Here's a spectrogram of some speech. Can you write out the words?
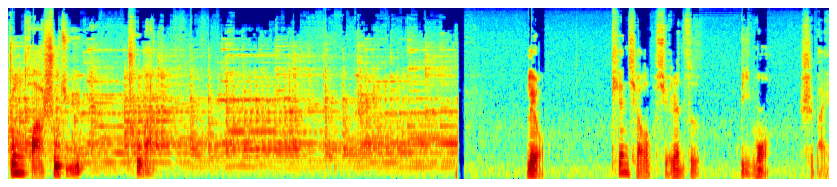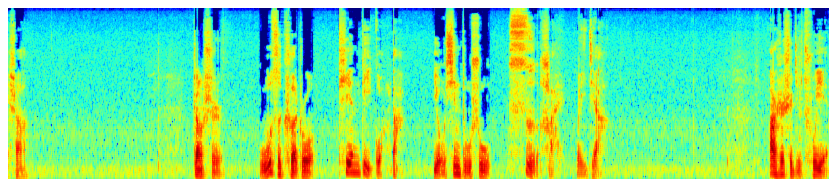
中华书局出版。六，天桥学认字，笔墨是白沙。正是无字课桌，天地广大，有心读书，四海为家。二十世纪初叶，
